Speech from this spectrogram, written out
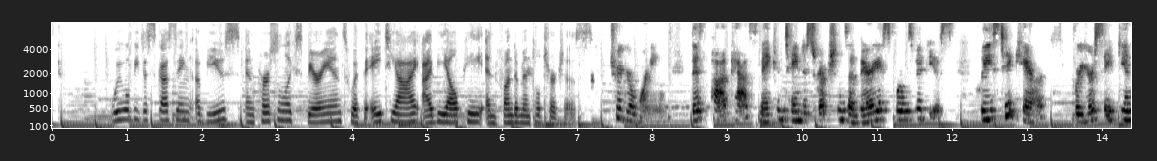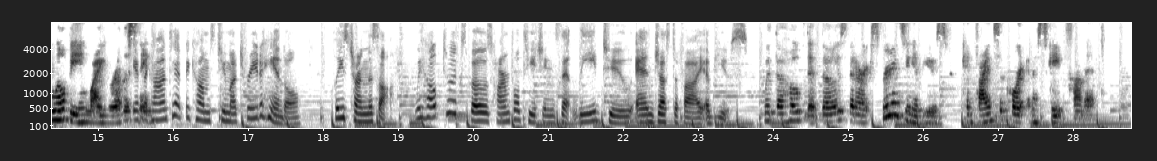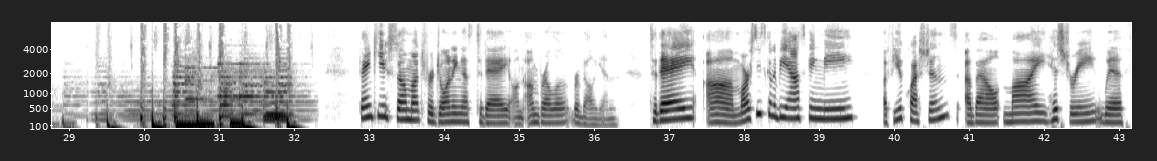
We will be discussing abuse and personal experience with the ATI, IBLP, and fundamental churches. Trigger warning this podcast may contain descriptions of various forms of abuse. Please take care for your safety and well being while you are listening. If the content becomes too much for you to handle, please turn this off. We hope to expose harmful teachings that lead to and justify abuse. With the hope that those that are experiencing abuse can find support and escape from it. Thank you so much for joining us today on Umbrella Rebellion. Today, um, Marcy's going to be asking me a few questions about my history with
